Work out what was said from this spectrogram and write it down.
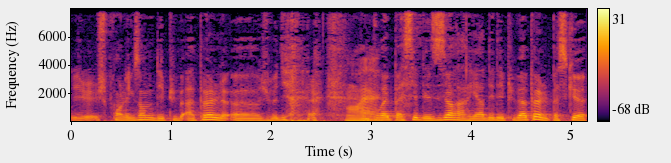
je prends l'exemple des pubs Apple, euh, je veux dire, on pourrait passer des heures à regarder des pubs Apple parce que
